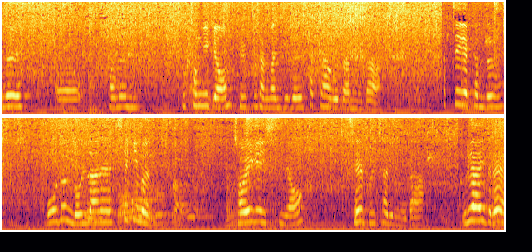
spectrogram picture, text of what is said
오늘 어, 저는 부총리 겸 교육부 장관직을 사퇴하고자 합니다. 학제 개편 등 모든 논란의 책임은 저에게 있으며 제 불찰입니다. 우리 아이들의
